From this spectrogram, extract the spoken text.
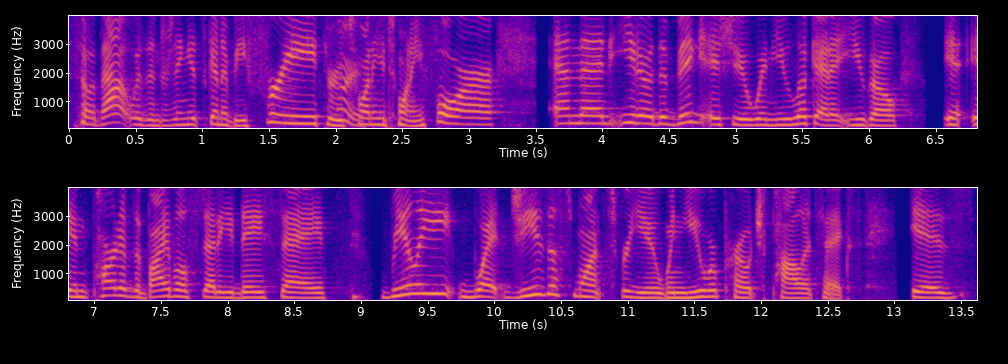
So that was interesting. It's going to be free through 2024. And then, you know, the big issue when you look at it, you go, in part of the Bible study, they say, really, what Jesus wants for you when you approach politics is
